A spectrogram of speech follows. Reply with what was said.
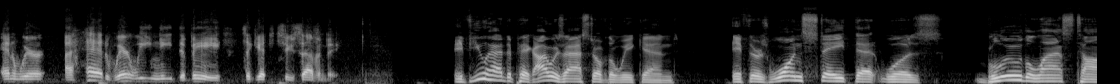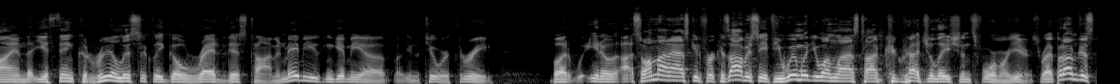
and we're ahead where we need to be to get to 270. If you had to pick, I was asked over the weekend if there's one state that was blue the last time that you think could realistically go red this time, and maybe you can give me a you know two or three. But you know, so I'm not asking for because obviously, if you win what you won last time, congratulations, four more years, right? But I'm just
